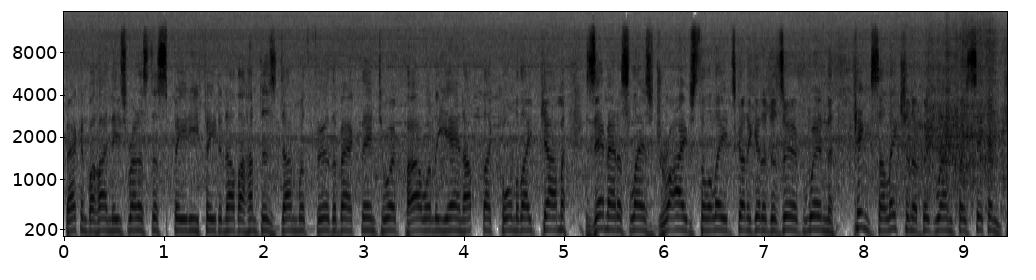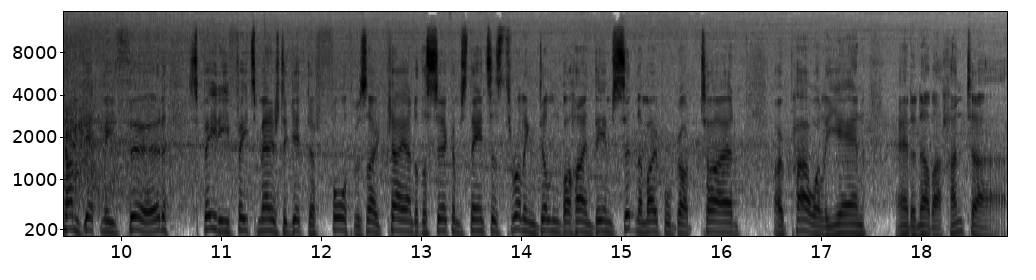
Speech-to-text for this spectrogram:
Back and behind these runners to Speedy Feet another hunter's done with further back then to Opawa Leanne up the corner they come. Zem Less drives to the lead going to get a deserved win King Selection, a big run for second. Come get me third. Speedy Feats managed to get to fourth. Was okay under the circumstances. Thrilling Dylan behind them. Sydenham Opal got tired. Opawa Leanne and another Hunter.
